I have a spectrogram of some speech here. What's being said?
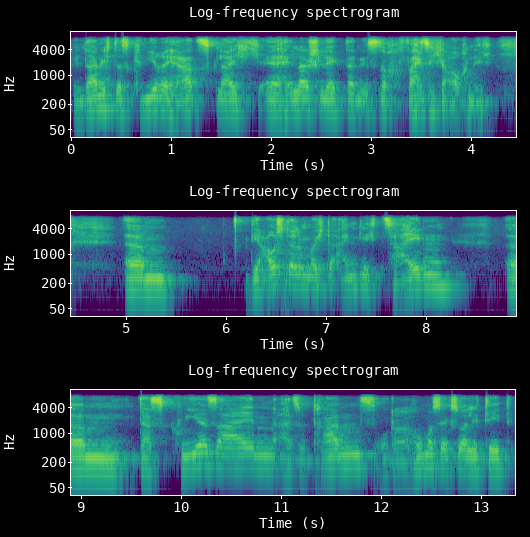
wenn da nicht das queere Herz gleich äh, heller schlägt, dann ist doch, weiß ich auch nicht. Ähm, die Ausstellung möchte eigentlich zeigen, ähm, dass Queer-Sein, also Trans oder Homosexualität,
